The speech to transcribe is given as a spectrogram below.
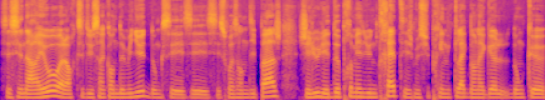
ces scénarios, alors que c'est du 52 minutes, donc c'est c'est- c'est 70 pages, j'ai lu les deux premiers d'une traite et je me suis pris une claque dans la gueule. Donc euh,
